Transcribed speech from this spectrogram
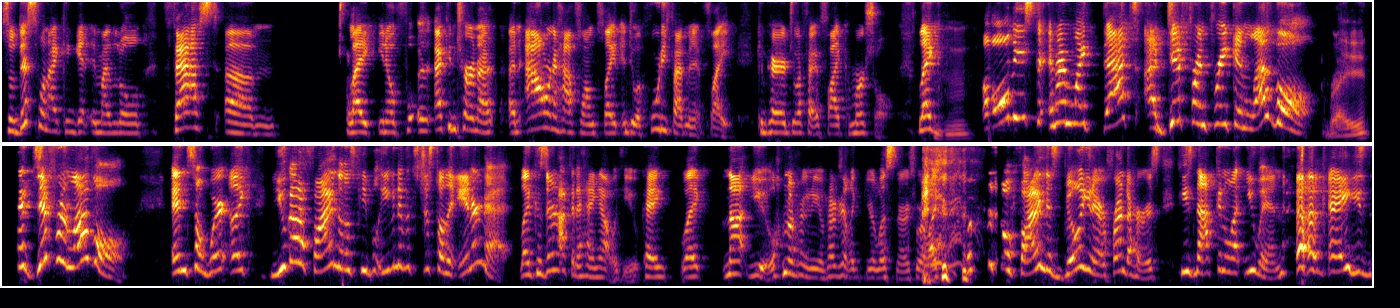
So this one I can get in my little fast, um, like you know, fo- I can turn a, an hour and a half long flight into a 45 minute flight compared to if I fly commercial. Like Mhm. all these, th- and I'm like, that's a different freaking level Right. a different level. And so we're like, you gotta find those people, even if it's just on the internet, like, because they're not gonna hang out with you, okay? Like, not you. I'm not talking to you. I'm talking to like your listeners who are like, let's go find this billionaire friend of hers. He's not gonna let you in, okay? He's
